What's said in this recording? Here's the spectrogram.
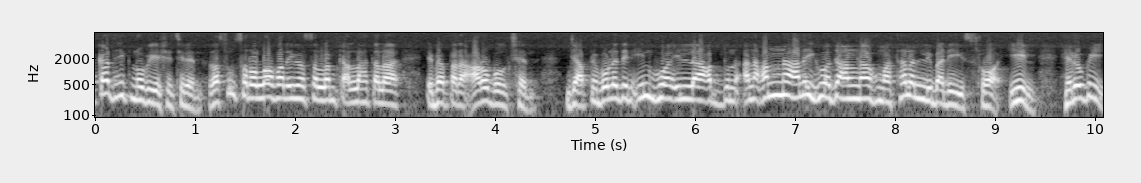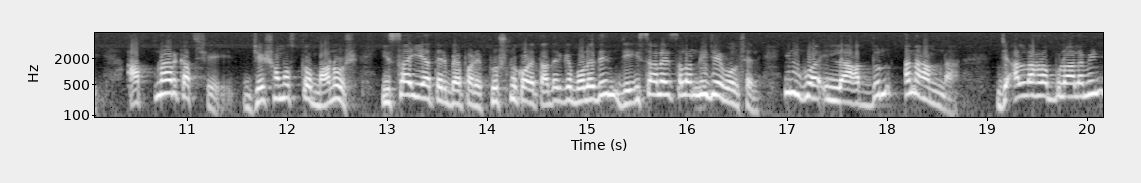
একাধিক নবী এসেছিলেন। রাসূল সাল্লাহ আলী আসাল্লামকে আল্লাহ তালা এ ব্যাপারে আরও বলছেন যে, আপনি বলে দিন ইনহুয়া ইল্লা আব্দুল আনা আমনা আলাইহুয়া জাআলনাহু মাথালাল লিবানি ইসরাঈল। হে নবী, আপনার কাছে যে সমস্ত মানুষ ইসাইয়াতের ব্যাপারে প্রশ্ন করে, তাদেরকে বলে দিন যে, ঈসা আলাইহিস সালাম নিজেই বলছেন ইনহুয়া ইল্লা আব্দুল আনা আমনা যে, আল্লাহ রাবুল আলামিন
